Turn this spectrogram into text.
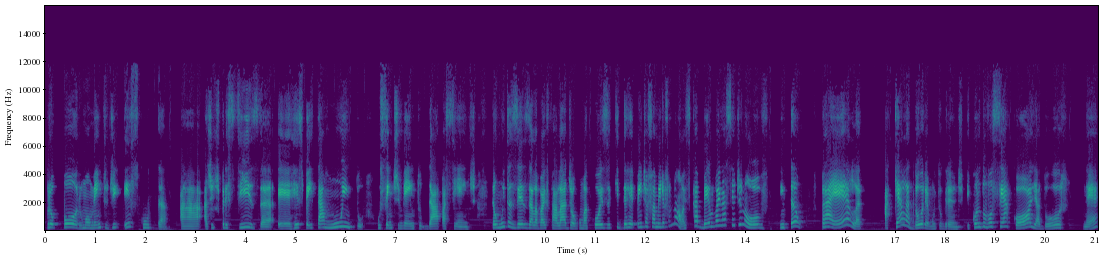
propor um momento de escuta. A, a gente precisa é, respeitar muito o sentimento da paciente. Então, muitas vezes ela vai falar de alguma coisa que de repente a família fala: não, esse cabelo vai nascer de novo. Então, para ela, aquela dor é muito grande. E quando você acolhe a dor, né?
